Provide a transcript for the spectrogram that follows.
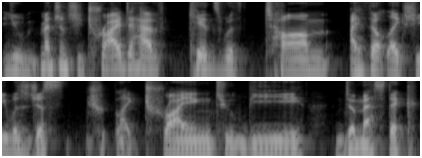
you mentioned she tried to have kids with Tom. I felt like she was just tr- like trying to be domestic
